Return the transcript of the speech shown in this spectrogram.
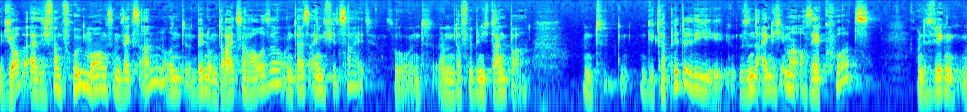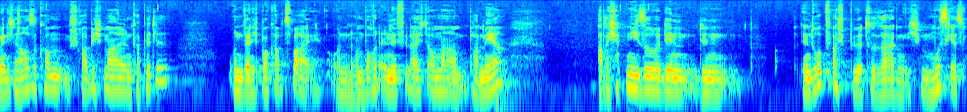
Job, also ich fange früh morgens um sechs an und bin um drei zu Hause und da ist eigentlich viel Zeit. So, und ähm, dafür bin ich dankbar. Und die Kapitel, die sind eigentlich immer auch sehr kurz. Und deswegen, wenn ich nach Hause komme, schreibe ich mal ein Kapitel und wenn ich Bock habe, zwei. Und am Wochenende vielleicht auch mal ein paar mehr. Aber ich habe nie so den, den, den Druck verspürt, zu sagen, ich muss jetzt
